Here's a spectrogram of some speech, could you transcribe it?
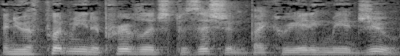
and you have put me in a privileged position by creating me a Jew.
